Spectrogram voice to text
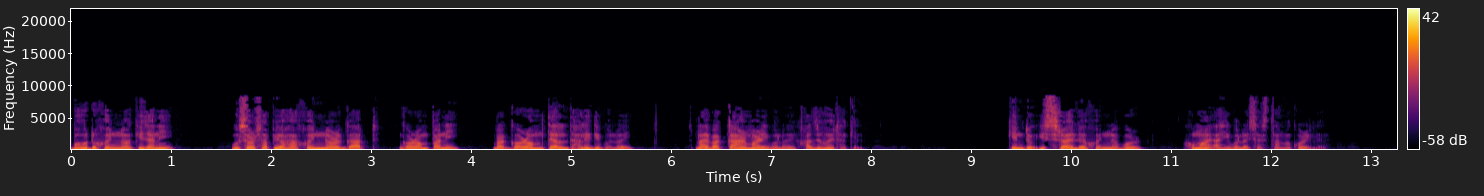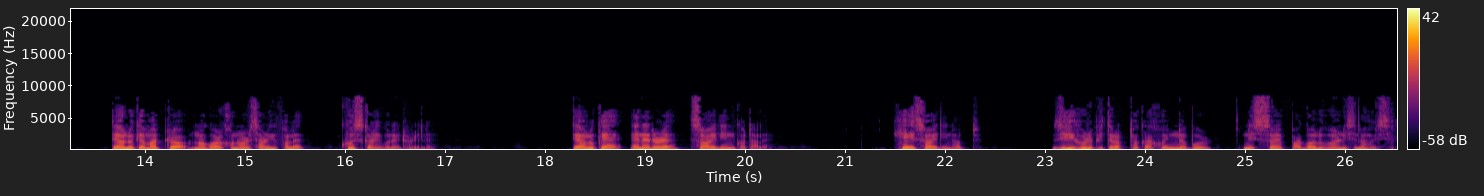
বহুতো সৈন্য কিজানি ওচৰ চাপি অহা সৈন্যৰ গাত গৰম পানী বা গৰম তেল ঢালি দিবলৈ নাইবা কাঁড় মাৰিবলৈ সাজু হৈ থাকিল। কিন্তু ইছৰাইলীয় সৈন্যবোৰ সোমাই আহিবলৈ চেষ্টা নকৰিলে। তেওঁলোকে মাত্ৰ নগৰখনৰ চাৰিওফালে খোজ কাঢ়িবলৈ ধৰিলে। তেওঁলোকে এনেদৰে ছয়দিন কটালে। সেই ছয়দিনত জিৰিহুৰ ভিতৰত থকা সৈন্যবোৰ নিশ্চয় পাগল হোৱাৰ নিচিনা হৈছিল।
